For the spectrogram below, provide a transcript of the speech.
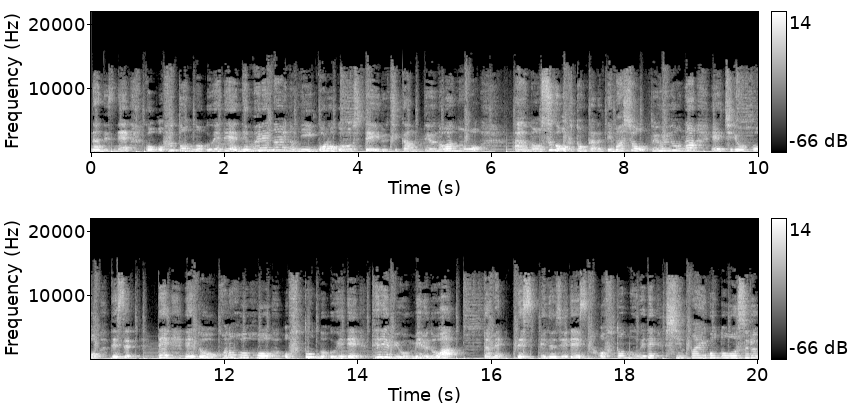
なんですね。こうお布団の上で眠れないのにゴロゴロしている時間っていうのはもうあのすぐお布団から出ましょうというような、えー、治療法です。で、えーとこの方法お布団の上でテレビを見るのはダメです。NG です。お布団の上で心配事をする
